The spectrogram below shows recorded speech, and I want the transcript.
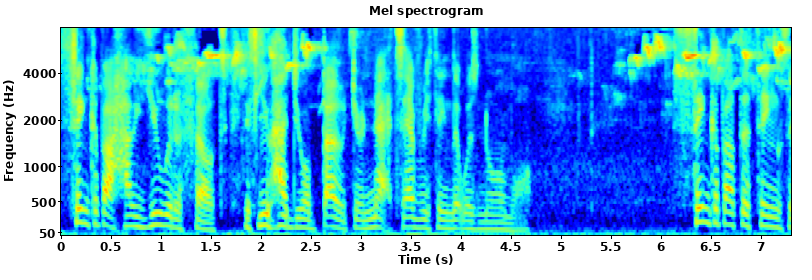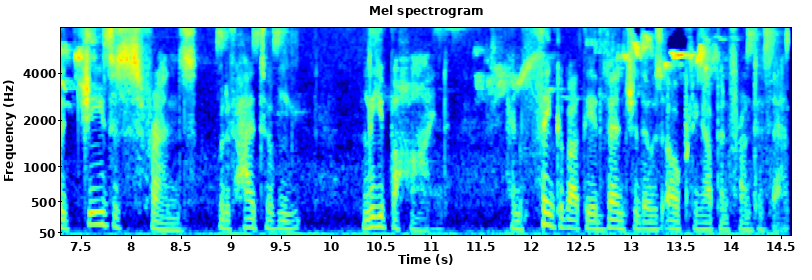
Think about how you would have felt if you had your boat, your nets, everything that was normal. Think about the things that Jesus' friends would have had to leave behind and think about the adventure that was opening up in front of them.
